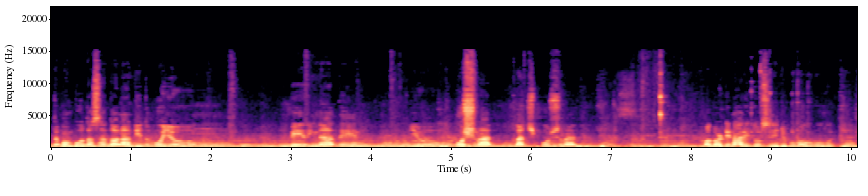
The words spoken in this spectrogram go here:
Ito pong butas na to, nandito po yung bearing natin, yung push rod, clutch push rod. Pag ordinary tools, hindi nyo po mahuhugot yan.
